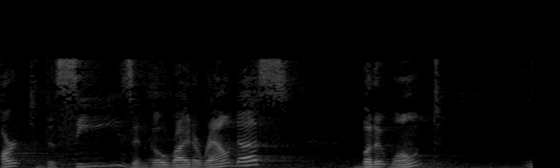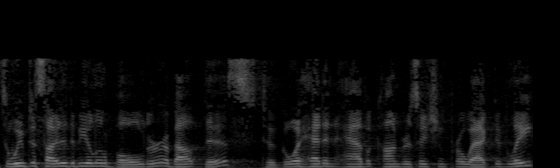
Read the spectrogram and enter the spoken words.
part the seas and go right around us. But it won't. And so we've decided to be a little bolder about this, to go ahead and have a conversation proactively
